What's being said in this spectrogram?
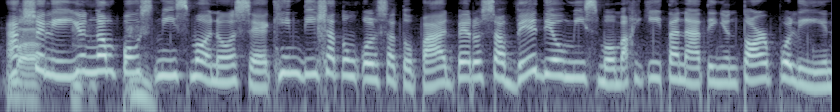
Actually, yun nga post mismo, no, Sek, hindi siya tungkol sa tupad, pero sa video mismo, makikita natin yung tarpaulin,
